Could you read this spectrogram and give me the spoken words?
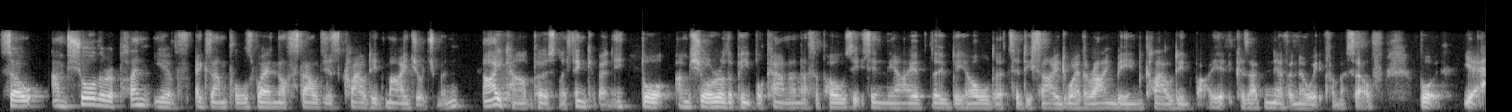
So, I'm sure there are plenty of examples where nostalgia's clouded my judgment. I can't personally think of any, but I'm sure other people can. And I suppose it's in the eye of the beholder to decide whether I'm being clouded by it because I'd never know it for myself. But yeah,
